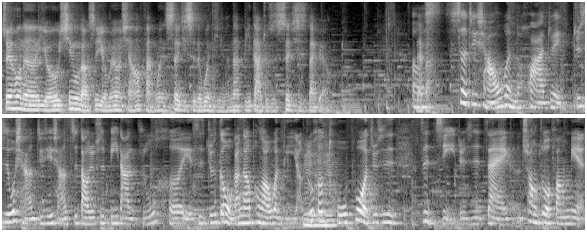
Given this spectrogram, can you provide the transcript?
最后呢，由心如老师有没有想要反问设计师的问题呢？那 B 大就是设计师代表，来吧。设计想要问的话，对，就是我想要直接想要知道，就是 B 大如何也是就是跟我刚刚碰到问题一样，如何突破，就是自己就是在可能创作方面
